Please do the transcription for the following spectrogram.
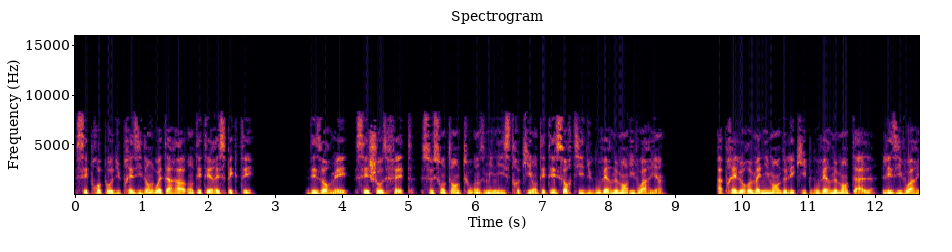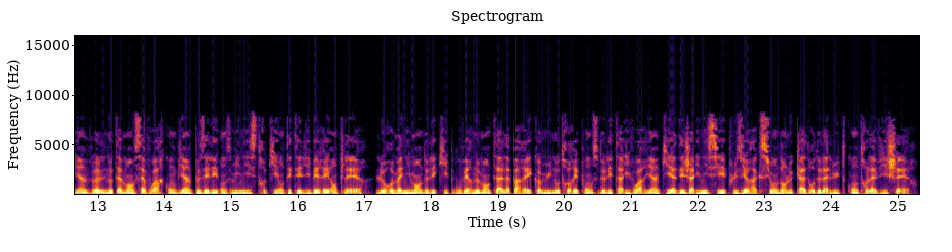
Ces propos du président Ouattara ont été respectés. Désormais, ces choses faites, ce sont en tout 11 ministres qui ont été sortis du gouvernement ivoirien. Après le remaniement de l'équipe gouvernementale, les Ivoiriens veulent notamment savoir combien pesaient les 11 ministres qui ont été libérés en clair. Le remaniement de l'équipe gouvernementale apparaît comme une autre réponse de l'État ivoirien qui a déjà initié plusieurs actions dans le cadre de la lutte contre la vie chère.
